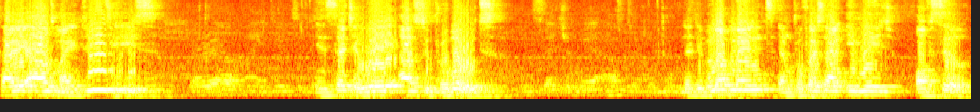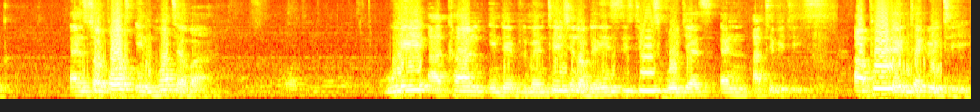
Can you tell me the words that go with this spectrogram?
Carry out my duties in such a way as to promote the development and professional image of silk and support in whatever way I can in the implementation of the Institute's projects and activities. Uphold the integrity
